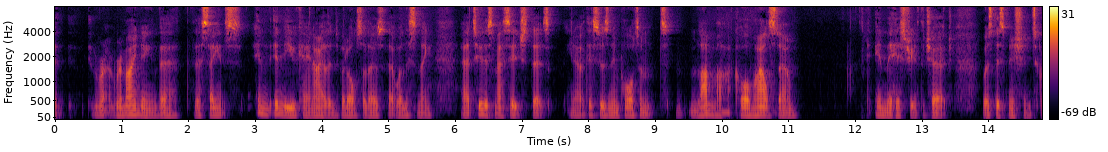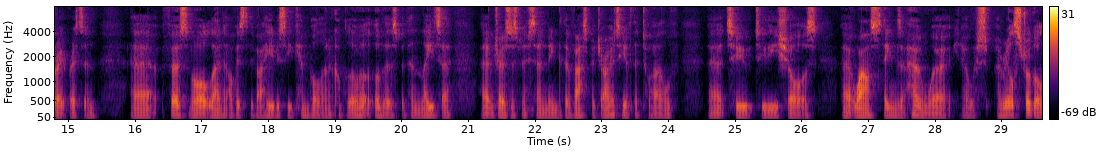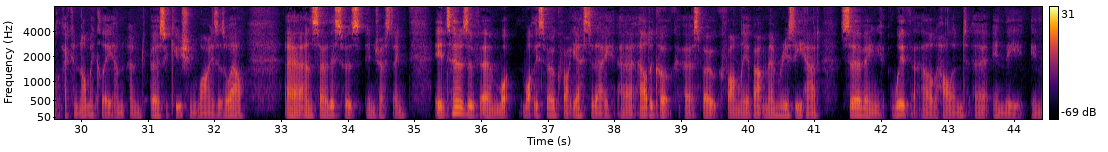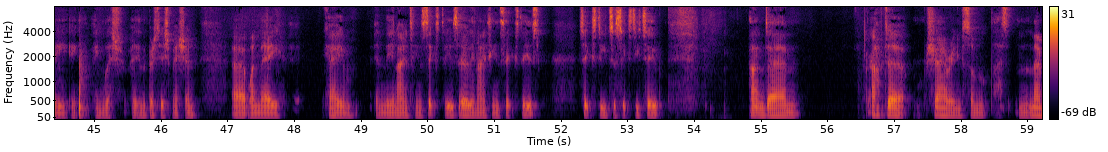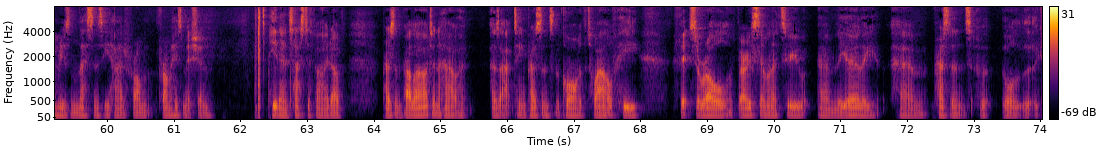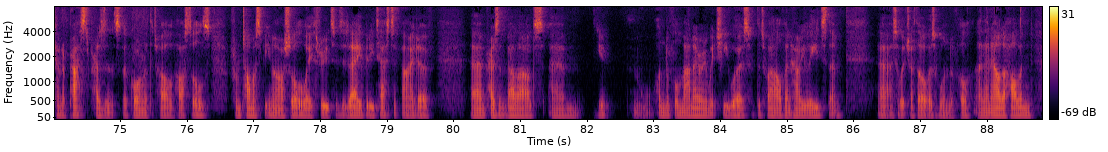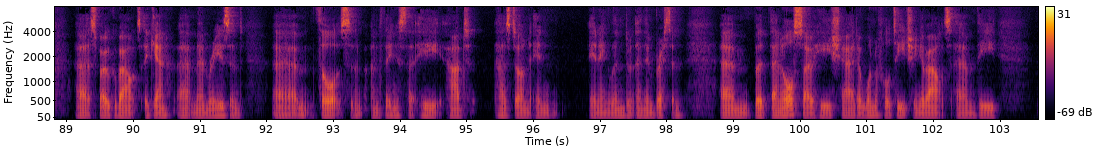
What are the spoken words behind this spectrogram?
r- reminding the, the saints in, in the UK and Ireland, but also those that were listening uh, to this message that, you know, this was an important landmark or milestone in the history of the church was this mission to Great Britain. Uh, first of all, led obviously by Heber C. Kimball and a couple of others, but then later um, Joseph Smith sending the vast majority of the twelve uh, to to these shores, uh, whilst things at home were you know a real struggle economically and, and persecution wise as well. Uh, and so this was interesting. In terms of um, what what they spoke about yesterday, uh, Elder Cook uh, spoke fondly about memories he had serving with Elder Holland uh, in the in the English in the British mission when they came in the 1960s, early 1960s, 60 to 62. And um, after sharing some memories and lessons he had from, from his mission, he then testified of President Ballard and how, as acting president of the Quorum of the Twelve, he fits a role very similar to um, the early um, president or the kind of past presidents of the Quorum of the Twelve Apostles, from Thomas B. Marsh all the way through to today. But he testified of uh, President Ballard's um, wonderful manner in which he works with the Twelve and how he leads them, so which I thought was wonderful. And then Elder Holland uh, spoke about again uh, memories and um, thoughts and, and things that he had has done in in England and in Britain. Um, but then also he shared a wonderful teaching about um, the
